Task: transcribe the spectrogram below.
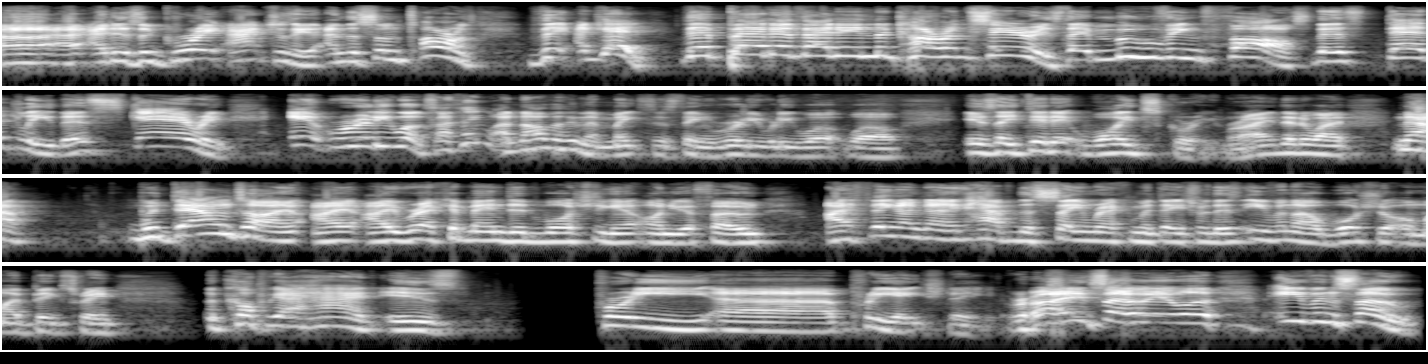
uh, and it's a great action scene. And the Sontarans they again they're better than in the current series. They're moving fast. They're deadly. They're scary. It really works. I think another thing that makes this thing really really work well is they did it widescreen right? Did now with downtime I I recommended watching it on your phone I think I'm going to have the same recommendation for this, even though I watched it on my big screen. The copy I had is pre uh, pre HD, right? So it was even so,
